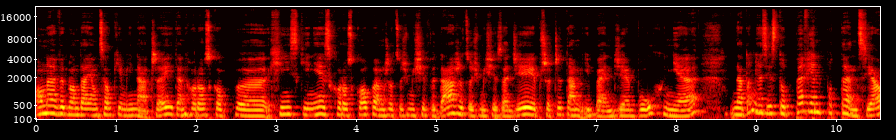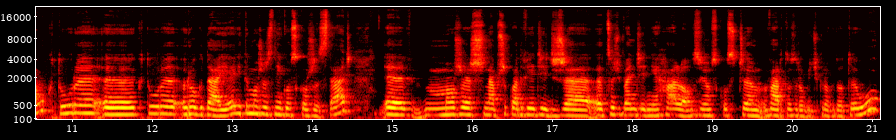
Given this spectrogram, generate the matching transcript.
One wyglądają całkiem inaczej. Ten horoskop chiński nie jest horoskopem, że coś mi się wydarzy, coś mi się zadzieje, przeczytam i będzie Buch. Nie. Natomiast jest to pewien potencjał, który, który rok daje i ty możesz z niego skorzystać. E, Możesz na przykład wiedzieć, że coś będzie nie halo, w związku z czym warto zrobić krok do tyłu.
